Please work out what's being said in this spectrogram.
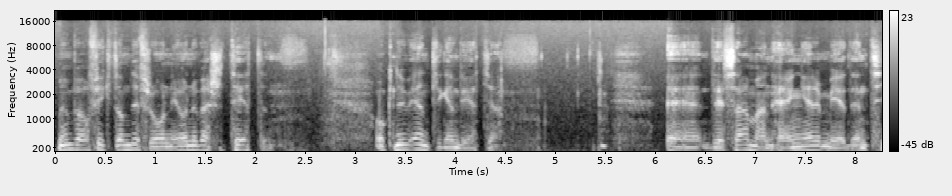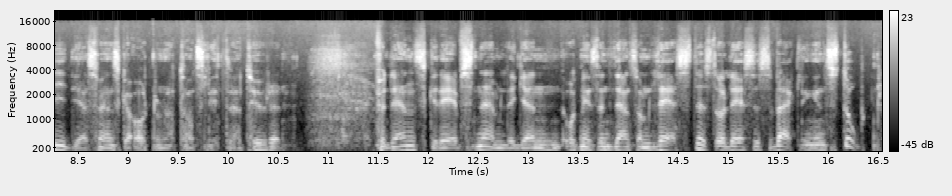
Men var fick de det ifrån i universiteten? Och nu äntligen vet jag. Eh, Det sammanhänger med den tidiga svenska 1800-talslitteraturen. För den skrevs nämligen, åtminstone den som lästes, och läses verkligen stort,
